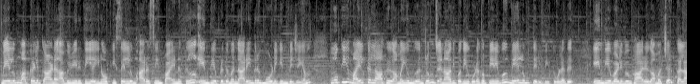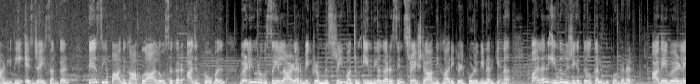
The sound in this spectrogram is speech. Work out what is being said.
மேலும் மக்களுக்கான அபிவிருத்தியை நோக்கி செல்லும் அரசின் பயணத்தில் இந்திய பிரதமர் நரேந்திர மோடியின் விஜயம் முக்கிய மைல்கல்லாக அமையும் என்றும் ஜனாதிபதி ஊடகப் பிரிவு மேலும் தெரிவித்துள்ளது. இந்திய வெளிவிவகார அமைச்சர் கலாநிதி எஸ். ஜெய்சங்கர் தேசிய பாதுகாப்பு ஆலோசகர் அஜித் தோவல் வெளியுறவு செயலாளர் விக்ரம் மிஸ்ரி மற்றும் இந்திய அரசின் சிரேஷ்ட அதிகாரிகள் குழுவினர் என பலர் இந்த விஜயத்தில் கலந்து கொண்டனர். அதேவேளை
